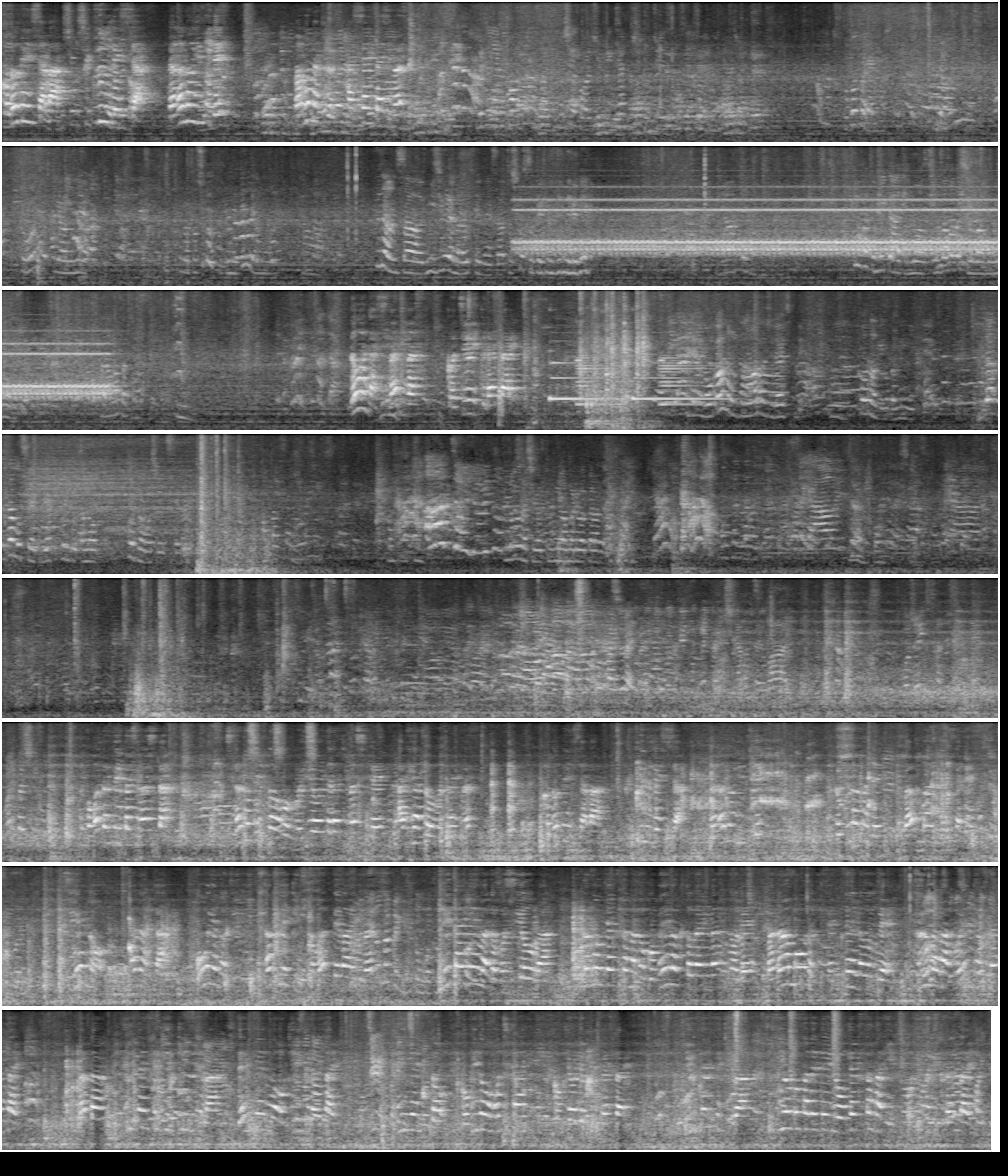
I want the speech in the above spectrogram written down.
この電車は普通列車。長野行きですまもなく発車いたします。普段さ、2時ぐらいまで起きてるのにさ、年越す時寝てんだよね。今日かと見た後も、その話の番組の歌歌も好きだけど、やっぱとにかくあの、トークが面白いっつってた乾杯したいこの話は僕にはあんまりわからない。回ぐらいから2回しなかった場合51歳です毎回新聞ですお待たせいたしました信濃鉄道をご利用いただきましてありがとうございますこの電車は普通列車長野行きです徳川までワンマン電車です重野、田中、大谷の順に各駅に停まってまいります携帯電話のご使用は他のお客様のご迷惑となりますのでマナーモードに設定の上通話はご遠慮くださいまた優先席付近ではださい禁煙とゴミのお持ち帰りにご協力ください。優先席は必要とされているお客様にお譲りください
